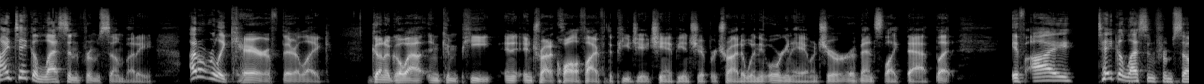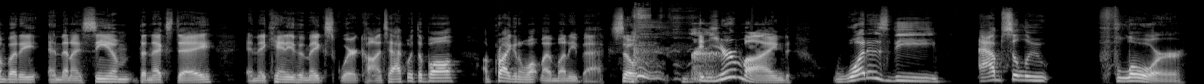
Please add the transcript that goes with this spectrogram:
I take a lesson from somebody, I don't really care if they're like going to go out and compete and, and try to qualify for the PGA championship or try to win the Oregon Amateur or events like that. But if I take a lesson from somebody and then I see them the next day and they can't even make square contact with the ball, I'm probably going to want my money back. So, in your mind, what is the absolute floor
